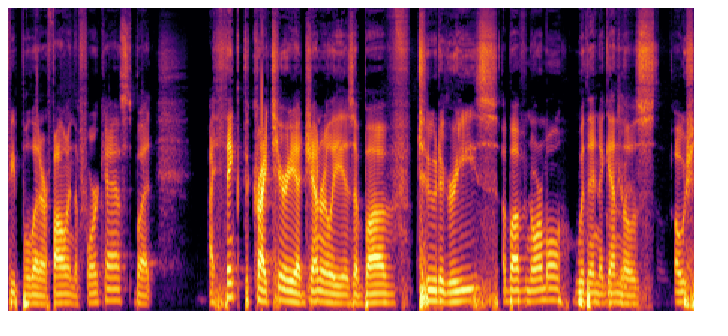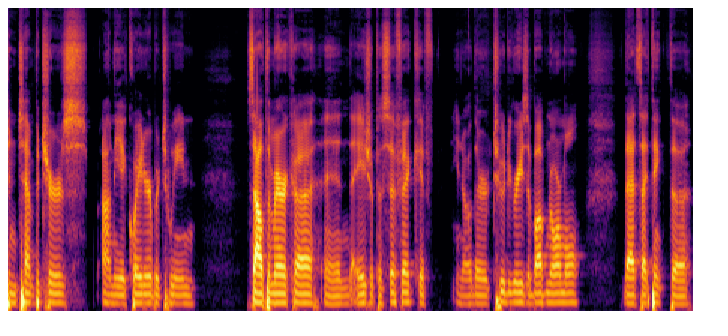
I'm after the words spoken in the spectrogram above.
people that are following the forecast, but I think the criteria generally is above two degrees above normal within again Okay. those ocean temperatures on the equator between South America and the Asia Pacific. If you know they're two degrees above normal, that's I think the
